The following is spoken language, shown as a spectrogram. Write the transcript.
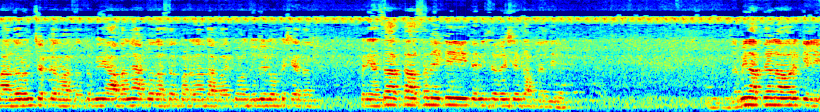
बांधावरून चक्कर मारतात तुम्ही आबांना आठवत असाल पंधरा दाबा किंवा जुनी लोक शेतात. पण याचा अर्थ असा नाही की त्यांनी सगळं शेत आपल्याला दिलं. जमीन आपल्या नावावर केली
